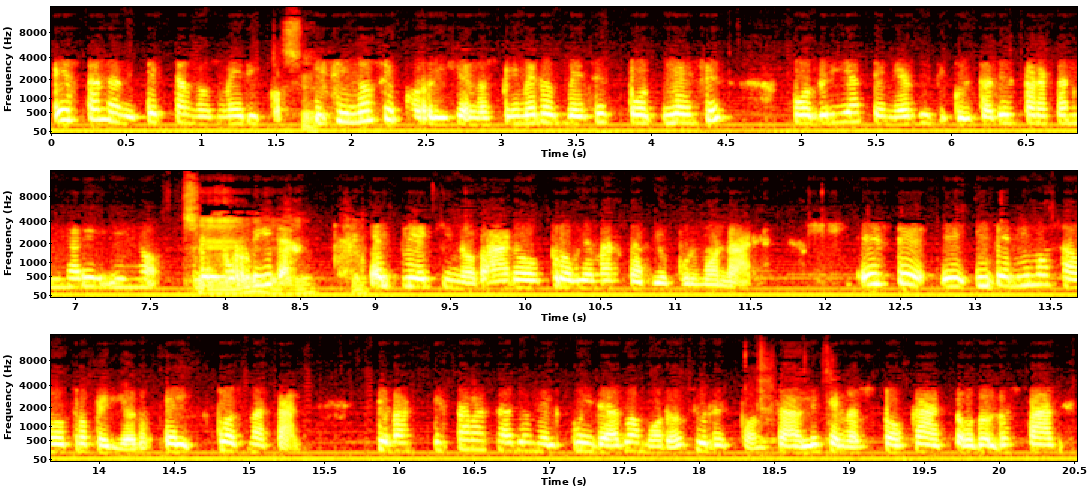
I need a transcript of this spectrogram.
Esta la detectan los médicos y si no se corrige en los primeros meses, meses podría tener dificultades para caminar el niño de por vida, el pie equinovaro, problemas cardiopulmonares. Este, eh, y venimos a otro periodo, el postnatal, que va, está basado en el cuidado amoroso y responsable que nos toca a todos los padres.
